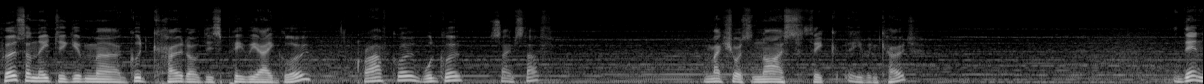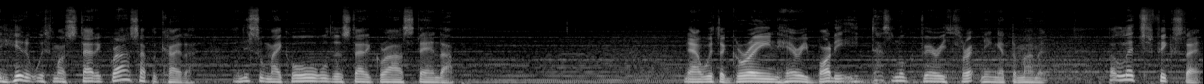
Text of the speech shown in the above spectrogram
First I need to give him a good coat of this PVA glue, craft glue, wood glue, same stuff. Make sure it's a nice thick even coat. And then hit it with my static grass applicator and this will make all the static grass stand up. Now with a green hairy body it doesn't look very threatening at the moment but let's fix that.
